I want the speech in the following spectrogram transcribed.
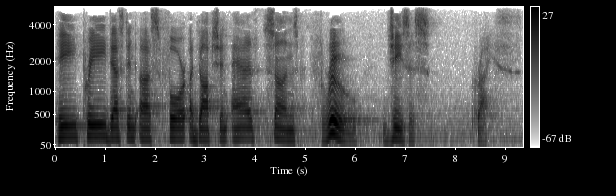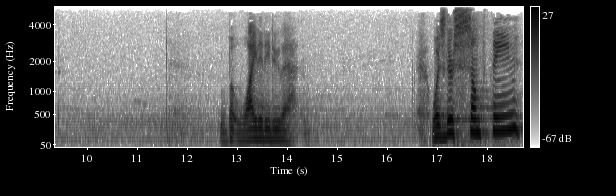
He predestined us for adoption as sons through Jesus Christ. But why did he do that? Was there something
